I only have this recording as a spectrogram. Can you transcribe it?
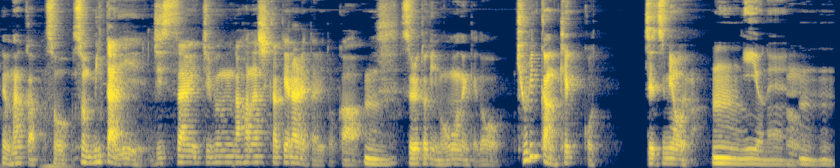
でもなんか、そう、そう見たり、実際自分が話しかけられたりとかう、ん。するときにも思うねんけど、距離感結構絶妙よな。うん、いいよね。ううんんうん。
